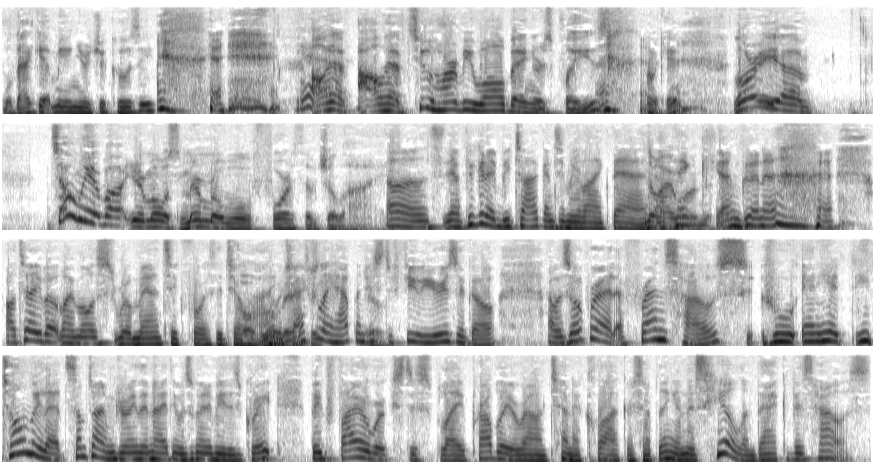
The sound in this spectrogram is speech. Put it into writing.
will that get me in your jacuzzi? I'll have I'll have two Harvey Wallbangers, please. Okay, Laurie, um, tell me about your most memorable Fourth of July. Oh, if you're going to be talking to me like that, No, I I think. I'm going to. I'll tell you about my most romantic Fourth of oh, July, which Oh, romantic? actually happened just a few years ago. I was over at a friend's house who, and he had, he told me that sometime during the night there was going to be this great big fireworks display, probably around 10 o'clock or something, in this hill in back of his house.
